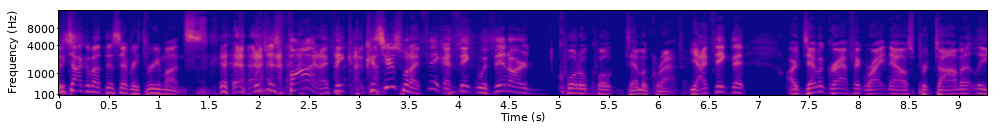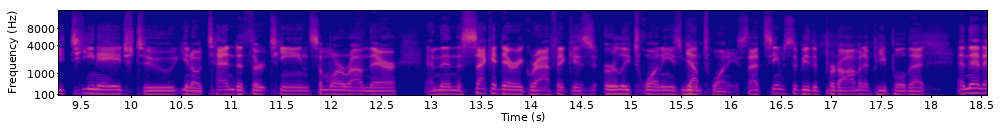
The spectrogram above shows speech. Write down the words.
we talk about this every three months, which is fine. I think because here's what I think. I think within our quote unquote demographic, Yeah. I think that our demographic right now is predominantly teenage to you know 10 to 13 somewhere around there and then the secondary graphic is early 20s Yep. mid 20s that seems to be the predominant people that and then uh,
